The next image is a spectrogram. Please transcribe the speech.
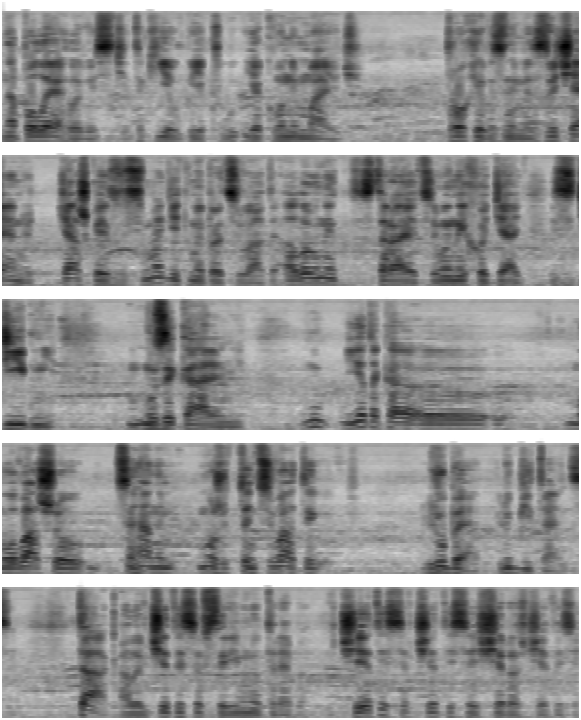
Наполегливості, такі, як, як вони мають. Трохи з ними, звичайно, тяжко як з усіма дітьми працювати, але вони стараються, вони хочуть, здібні, музикальні. Ну, є така е, мова, що цигани можуть танцювати любе, любі танці. Так, але вчитися все рівно треба. Вчитися, вчитися і ще раз вчитися.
